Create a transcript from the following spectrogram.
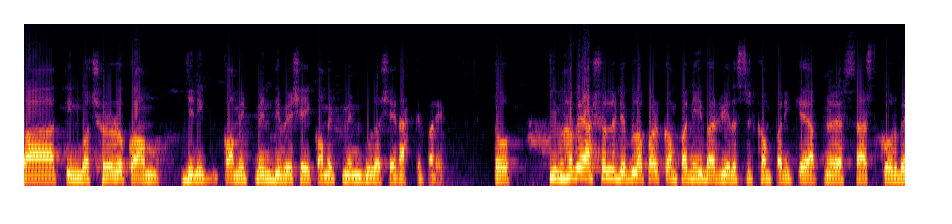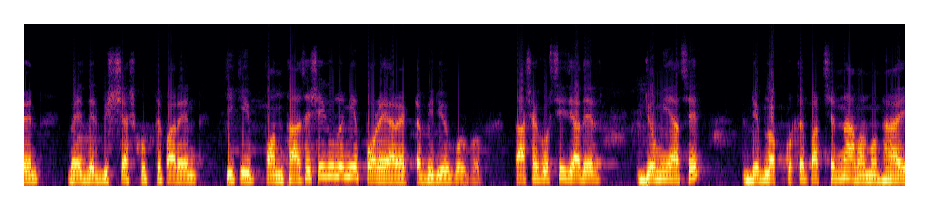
বা তিন বছরেরও কম যিনি কমিটমেন্ট দিবে, সেই কমিটমেন্টগুলো সে রাখতে পারে। তো কীভাবে আসলে ডেভেলপার কোম্পানি বা রিয়েল এস্টেট কোম্পানিকে আপনারা সার্চ করবেন বা এদের বিশ্বাস করতে পারেন, কি কি পন্থা আছে, সেগুলো নিয়ে পরে আর একটা ভিডিও করব। তো আশা করছি যাদের জমি আছে ডেভেলপ করতে পারছেন না, আমার মনে হয়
